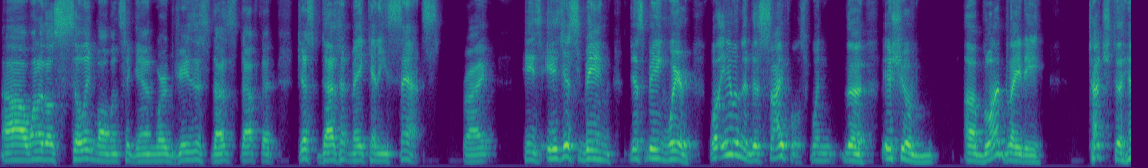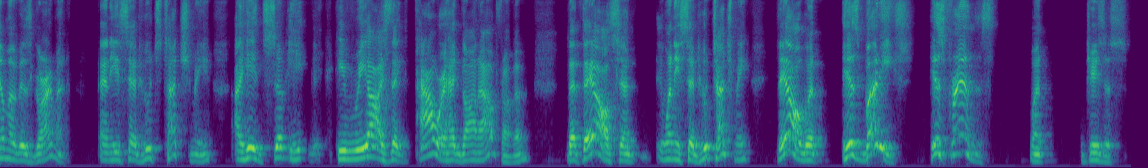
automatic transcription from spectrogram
Uh, one of those silly moments again where Jesus does stuff that just doesn't make any sense, right? He's he's just being just being weird. Well, even the disciples, when the issue of a blood lady touched the hem of his garment, and he said, "Who's touched me?" He he he realized that power had gone out from him. That they all said when he said, "Who touched me?" They all went. His buddies, his friends went. Jesus.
